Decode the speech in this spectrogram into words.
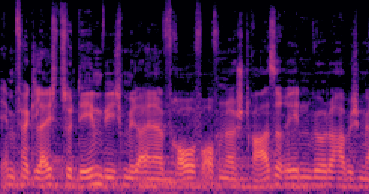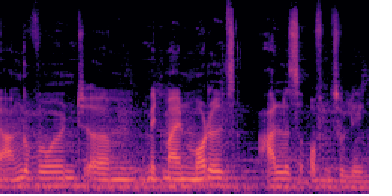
im Vergleich zu dem, wie ich mit einer Frau auf offener Straße reden würde, habe ich mir angewöhnt, ähm, mit meinen Models alles offen zu legen.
